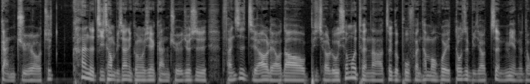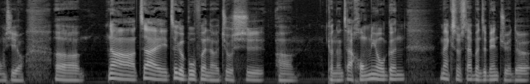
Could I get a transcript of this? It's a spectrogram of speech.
感觉哦，就。看了几场比赛，你可能有些感觉，就是凡是只要聊到比较 Lewis Hamilton 啊这个部分，他们会都是比较正面的东西哦。呃，那在这个部分呢，就是呃，可能在红牛跟 Max Verstappen 这边，觉得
